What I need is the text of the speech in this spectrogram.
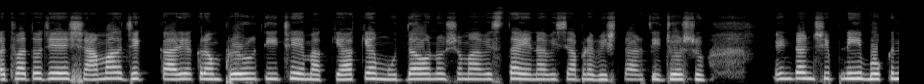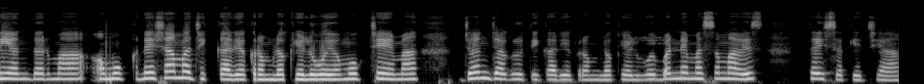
અથવા તો જે સામાજિક કાર્યક્રમ પ્રવૃત્તિ છે, એમાં કયા કયા મુદ્દાઓનો સમાવેશ થાય એના વિશે આપણે વિસ્તારથી જોશું. ઇન્ટર્નશીપની બુકની અંદરમાં અમુકને સામાજિક કાર્યક્રમ લખેલું હોય, અમુક છે એમાં જનજાગૃતિ કાર્યક્રમ લખેલું હોય, બંનેમાં સમાવેશ થઈ શકે છે આ.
